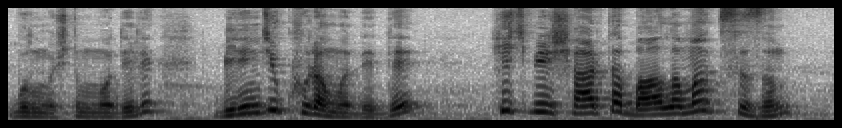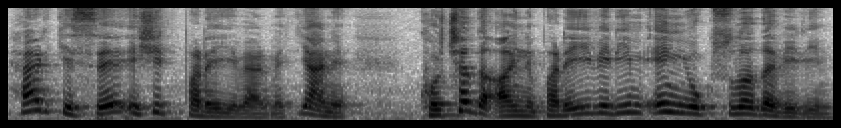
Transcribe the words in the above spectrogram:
bulmuştum modeli. Birinci kuramı dedi, hiçbir şarta bağlamaksızın herkese eşit parayı vermek. Yani koça da aynı parayı vereyim, en yoksula da vereyim,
